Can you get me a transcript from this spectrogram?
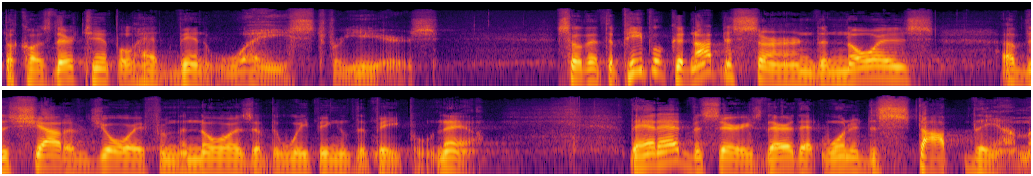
because their temple had been waste for years, so that the people could not discern the noise of the shout of joy from the noise of the weeping of the people. Now, they had adversaries there that wanted to stop them.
